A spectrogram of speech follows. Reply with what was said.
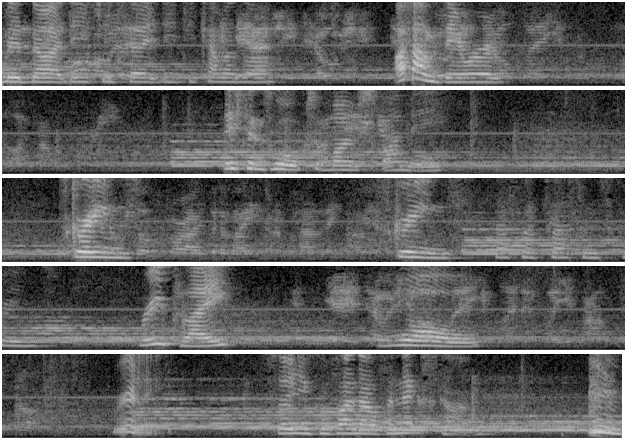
Midnight, DG Fate, DG Kamasaur. I found zero. Distance walked most by me. Screams. Screams. That's my person screams. Replay? Whoa. Really? So you can find out for next time.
